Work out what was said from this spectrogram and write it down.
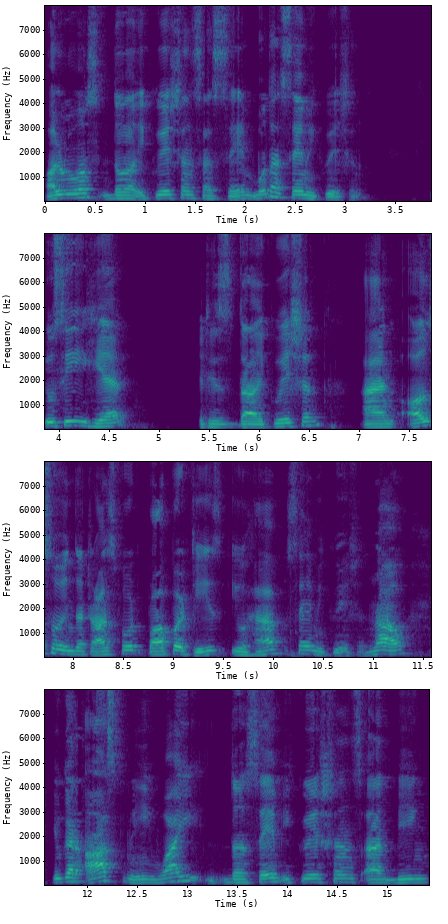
Almost the equations are same, both are same equation. You see here, it is the equation and also in the transport properties, you have same equation. Now, you can ask me why the same equations are being,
